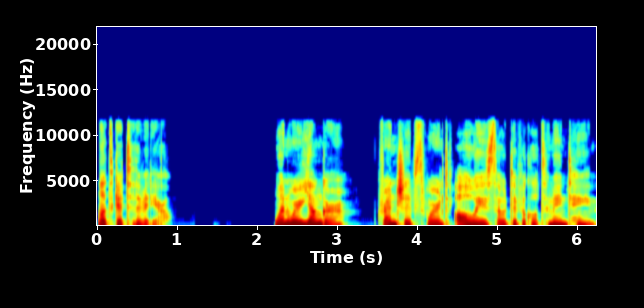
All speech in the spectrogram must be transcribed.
let's get to the video. When we're younger, friendships weren't always so difficult to maintain.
